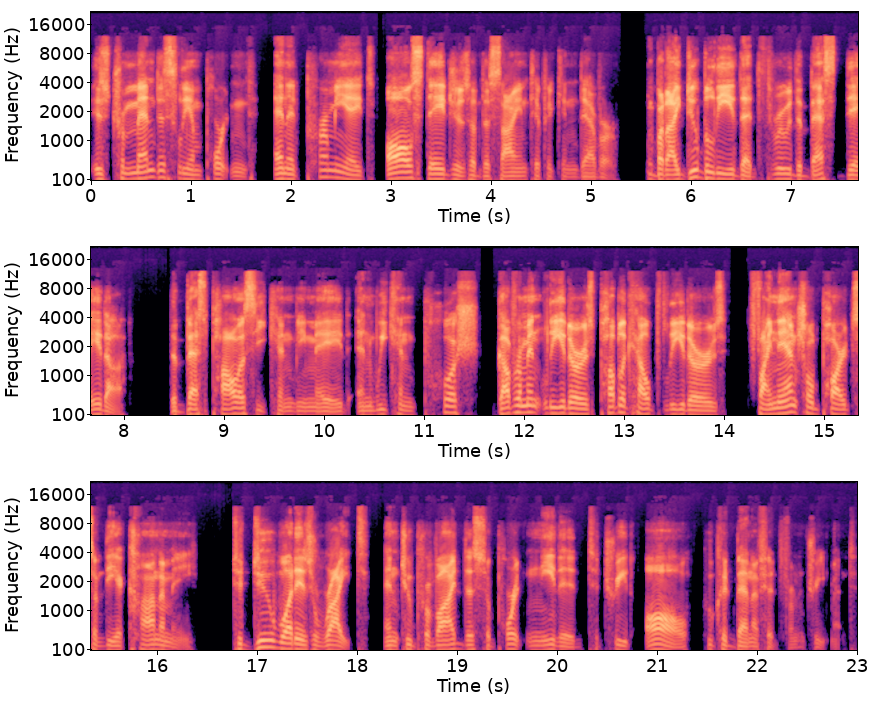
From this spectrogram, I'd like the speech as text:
is tremendously important and it permeates all stages of the scientific endeavor. But I do believe that through the best data, the best policy can be made and we can push government leaders, public health leaders, financial parts of the economy to do what is right and to provide the support needed to treat all who could benefit from treatment.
